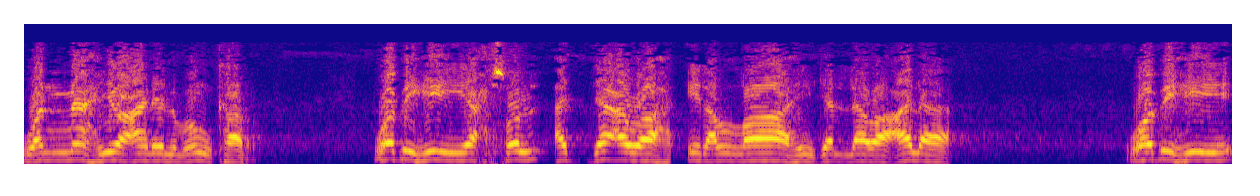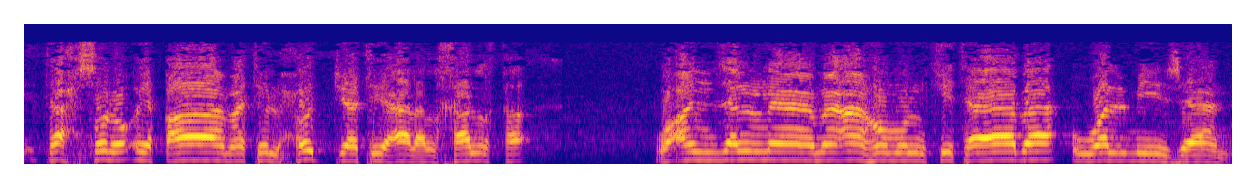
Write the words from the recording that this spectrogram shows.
والنهي عن المنكر وبه يحصل الدعوة إلى الله جل وعلا وبه تحصل إقامة الحجة على الخلق. وأنزلنا معهم الكتاب والميزان.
